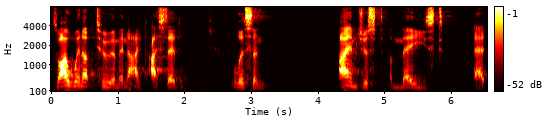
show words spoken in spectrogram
So I went up to him and I, I said, Listen, I am just amazed at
